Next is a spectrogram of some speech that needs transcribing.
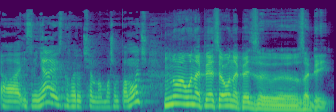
э, извиняюсь, говорю, чем мы можем помочь. Ну, а он опять, а он опять забей.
